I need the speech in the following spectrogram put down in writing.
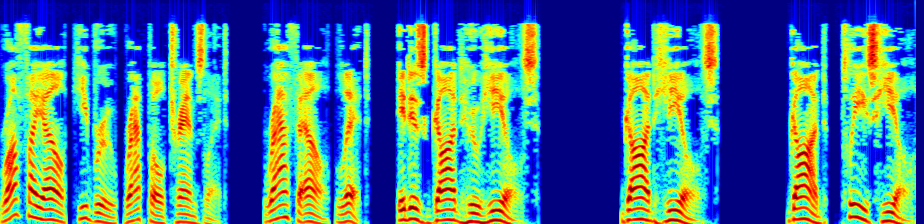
Raphael, Hebrew, Raphael translate. Raphael, lit. It is God who heals. God heals. God, please heal.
